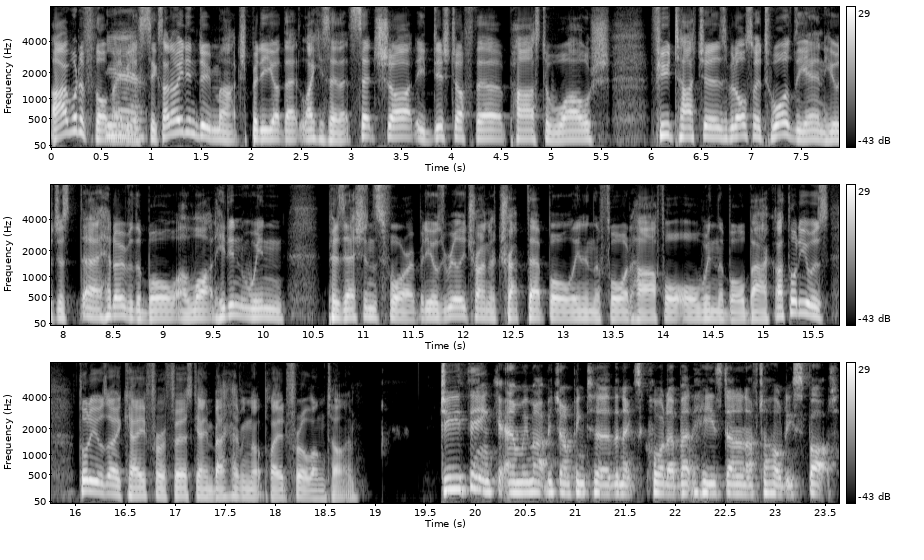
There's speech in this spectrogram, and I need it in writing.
I would have thought yeah. maybe a six. I know he didn't do much, but he got that, like you say, that set shot. He dished off the pass to Walsh, few touches, but also towards the end, he was just uh, head over the ball a lot. He didn't win possessions for it, but he was really trying to trap that ball in in the forward half or, or win the ball back. I thought he was thought he was okay for a first game back, having not played for a long time. Do you think, and we might be jumping to the next quarter, but he's done enough to hold his spot?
